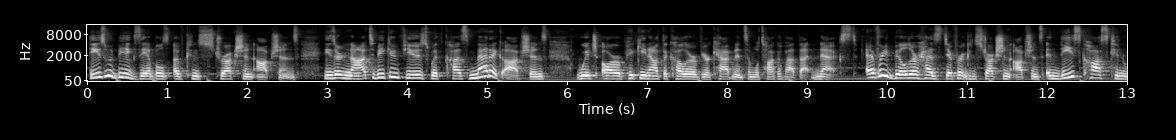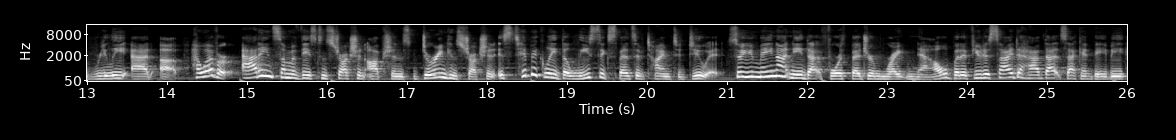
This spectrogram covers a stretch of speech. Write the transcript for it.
These would be examples of construction options. These are not to be confused with cosmetic options, which are picking out the color of your cabinets, and we'll talk about that next. Every builder has different construction options, and these costs can really add up. However, adding some of these construction options during construction is typically the least expensive time to do it. So you may not need that fourth bedroom bedroom right now, but if you decide to have that second baby,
